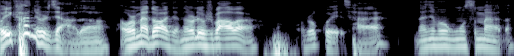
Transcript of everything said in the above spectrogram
我一看就是假的，我说卖多少钱？他说六十八万。我说鬼才，南京文物公司卖的。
